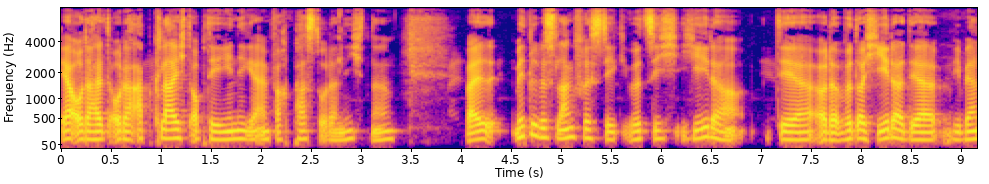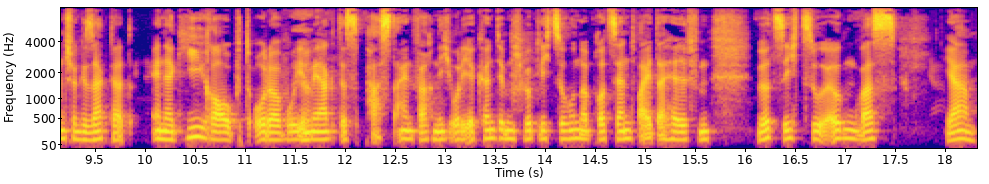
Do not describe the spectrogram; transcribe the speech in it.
ja, oder halt, oder abgleicht, ob derjenige einfach passt oder nicht, ne? Weil mittel- bis langfristig wird sich jeder, der, oder wird euch jeder, der, wie Bernd schon gesagt hat, Energie raubt oder wo ihr merkt, das passt einfach nicht oder ihr könnt ihm nicht wirklich zu 100 Prozent weiterhelfen, wird sich zu irgendwas, ja,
